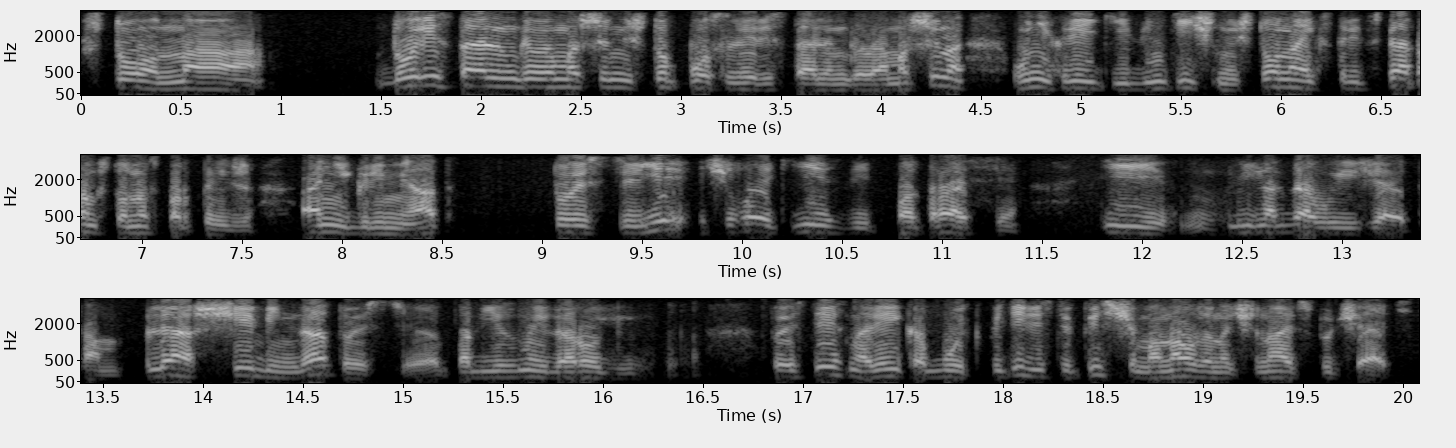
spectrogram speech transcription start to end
что на до рестайлинговой машины, что после рестайлинговой машины. У них рейки идентичные, что на X35, что на Sportage. Они гремят. То есть, человек ездит по трассе и иногда выезжает там пляж, щебень, да, то есть э, подъездные дороги, то, естественно, рейка будет к 50 тысячам, она уже начинает стучать.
